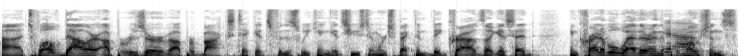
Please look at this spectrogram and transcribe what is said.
uh, $12 upper reserve, upper box tickets for this weekend against Houston. We're expecting big crowds. Like I said, incredible weather and the Yeah. promotions,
